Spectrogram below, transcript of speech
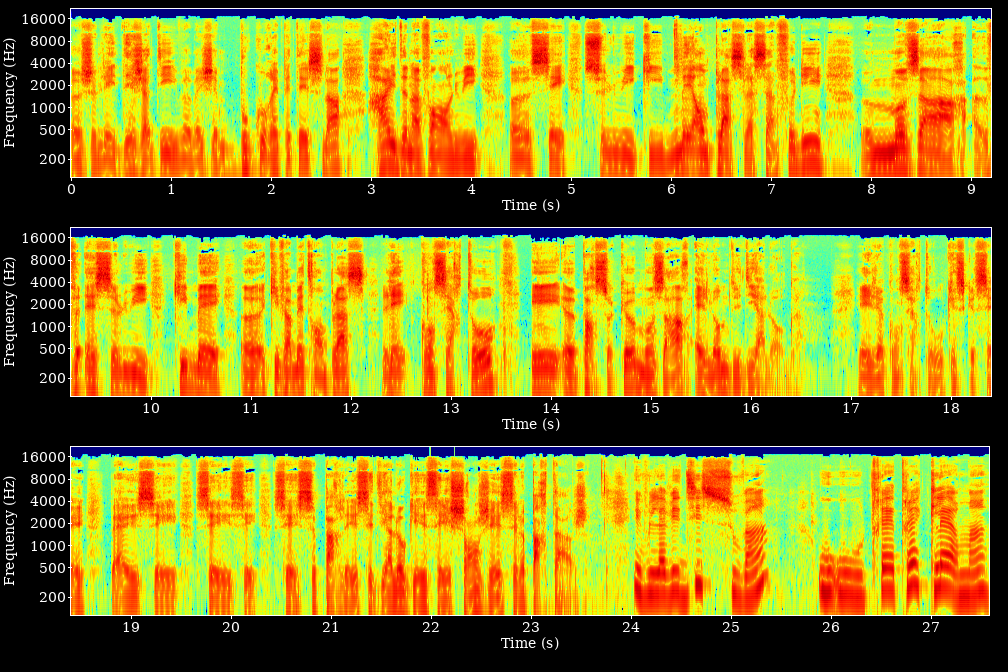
Euh, je l'ai déjà dit, mais j'aime beaucoup répéter cela Haydn avant lui, euh, c'est celui qui met en place la symphonie. Mozart est celui qui met, euh, qui va mettre en place les concertos, et euh, parce que Mozart est l'homme du dialogue. Et le concerto, qu'est-ce que c'est? Ben c'est c'est c'est se parler, c'est dialoguer, c'est échanger, c'est le partage. Et vous l'avez dit souvent ou, ou, très très clairement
